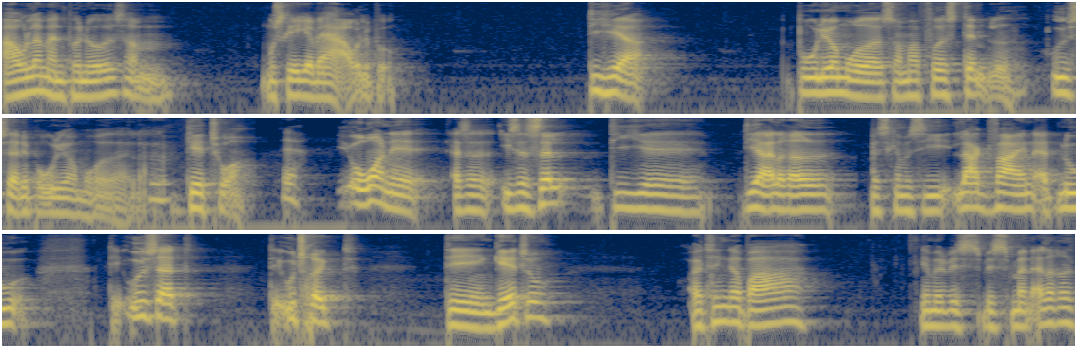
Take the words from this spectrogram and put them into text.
avler man på noget, som måske ikke er værd at avle på. De her boligområder, som har fået stemplet udsatte boligområder eller mm. ghettoer. Ja. I ordene, altså i sig selv, de, øh, de har allerede, hvad skal man sige, lagt vejen, at nu det er udsat, det er utrygt, det er en ghetto. Og jeg tænker bare, jamen hvis, hvis man allerede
